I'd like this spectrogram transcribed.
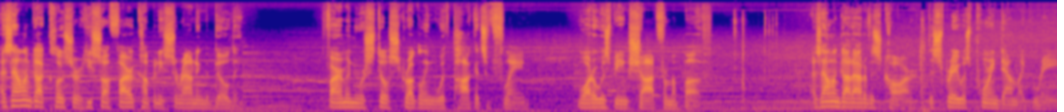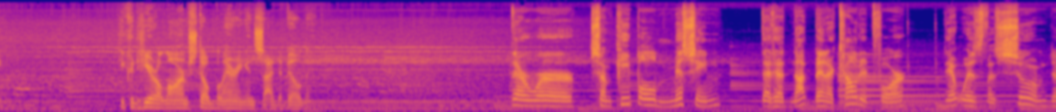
As Allen got closer, he saw fire companies surrounding the building. Firemen were still struggling with pockets of flame. Water was being shot from above. As Allen got out of his car, the spray was pouring down like rain. He could hear alarms still blaring inside the building. There were some people missing that had not been accounted for. It was assumed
